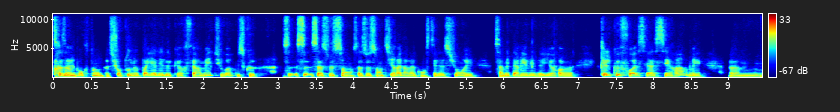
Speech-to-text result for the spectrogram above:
très important de surtout ne pas y aller le cœur fermé, tu vois, puisque ça, se sent, ça se sentira dans la constellation. Et ça m'est arrivé d'ailleurs euh, quelques fois, c'est assez rare, mais euh,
